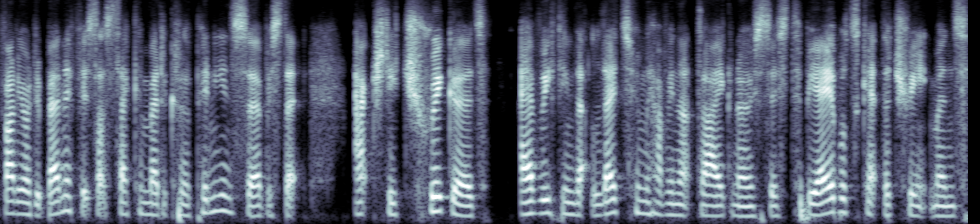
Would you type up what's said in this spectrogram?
value added benefits, that second medical opinion service, that actually triggered everything that led to him having that diagnosis to be able to get the treatment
